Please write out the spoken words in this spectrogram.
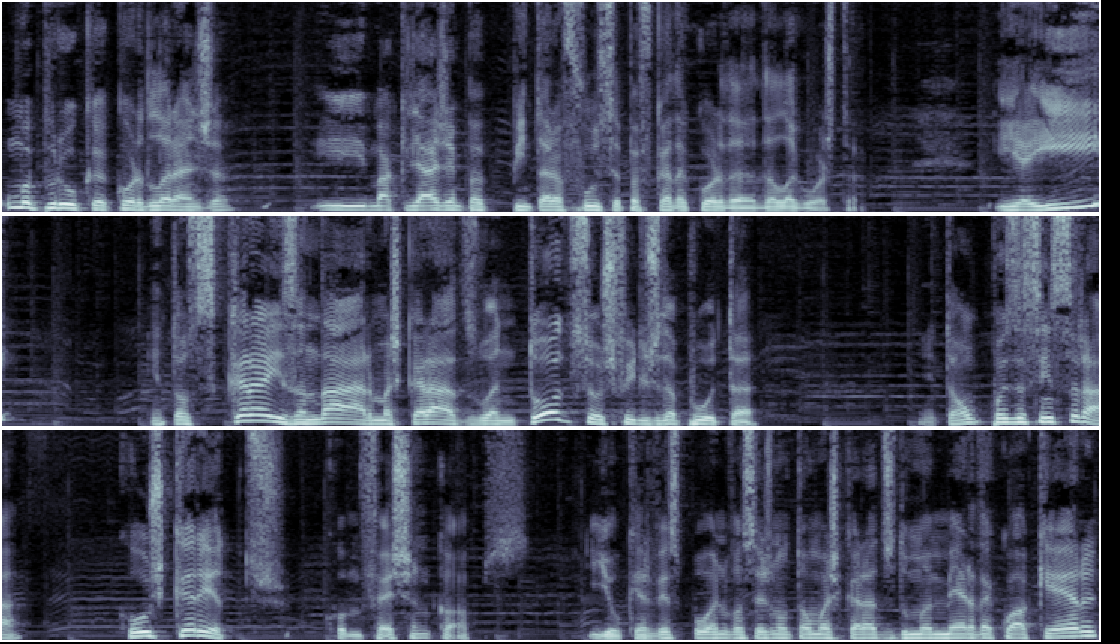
Uma peruca cor de laranja e maquilhagem para pintar a fuça para ficar da cor da, da lagosta. E aí, então se quereis andar mascarados o ano todo, seus filhos da puta, então pois assim será. Com os caretos, como fashion cops. E eu quero ver se para o ano vocês não estão mascarados de uma merda qualquer,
